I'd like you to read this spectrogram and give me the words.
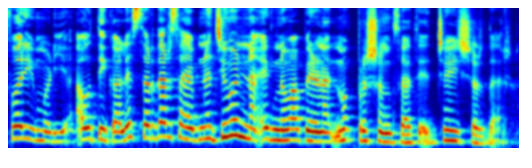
ફરી મળીએ. આવતીકાલે સરદાર સાહેબના જીવનના એક નવા પ્રેરણાત્મક પ્રસંગ સાથે. જય સરદાર.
